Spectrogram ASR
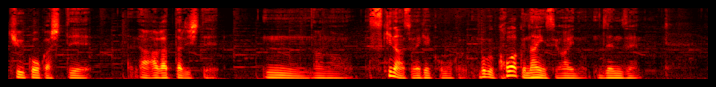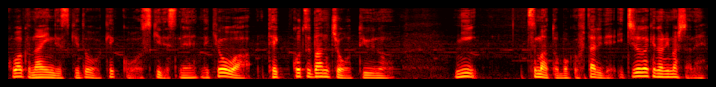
急降下して上がったりしてうんあの好きなんですよね結構僕。僕怖くないんですよああいうの。全然。怖くないんですけど結構好きですね。で今日は鉄骨番長っていうのに妻と僕2人で一度だけ乗りましたね。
